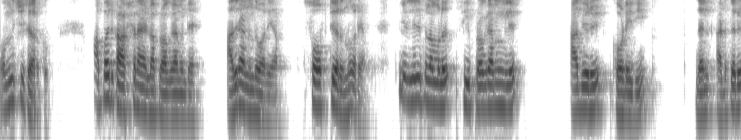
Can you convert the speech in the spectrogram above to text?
ഒന്നിച്ച് ചേർക്കും. അപ്പോൾ ഒരു കളക്ഷൻ ആയല്ലോ ആ പ്രോഗ്രാമിന്റെ അതിനാണ് എന്താ പറയുക സോഫ്റ്റ്വെയർ എന്ന് പറയാം. അല്ലെങ്കിൽ ഇപ്പോൾ നമ്മൾ സി പ്രോഗ്രാമിങ്ങിൽ ആദ്യം ഒരു കോഡ് എഴുതി ദെൻ അടുത്തൊരു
